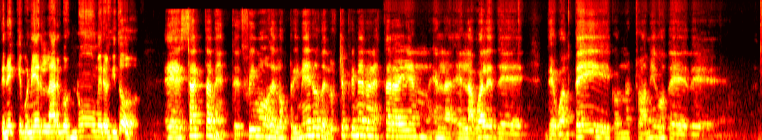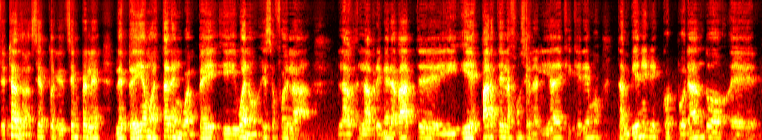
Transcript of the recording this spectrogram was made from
tener que poner largos números y todo. Exactamente, fuimos de los primeros, de los tres primeros en estar ahí en, en, la, en la, wallet de, de OnePay con nuestros amigos de, de, de ¿cierto? Que siempre les, pedíamos estar en OnePay y bueno, eso fue la, la, primera parte y, es parte de las funcionalidades que queremos también ir incorporando, eh,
